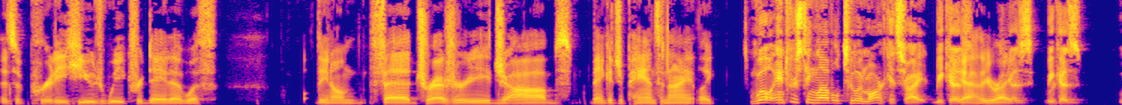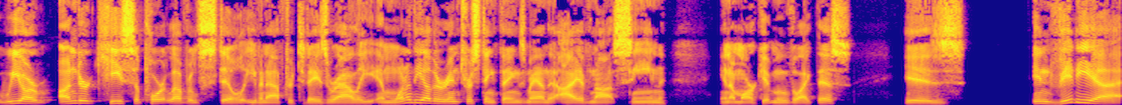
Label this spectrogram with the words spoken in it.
it's a pretty huge week for data with you know Fed, Treasury, jobs, Bank of Japan tonight. Like, well, interesting level two in markets, right? Because yeah, you're right. Because because we are under key support levels still, even after today's rally. And one of the other interesting things, man, that I have not seen in a market move like this is Nvidia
